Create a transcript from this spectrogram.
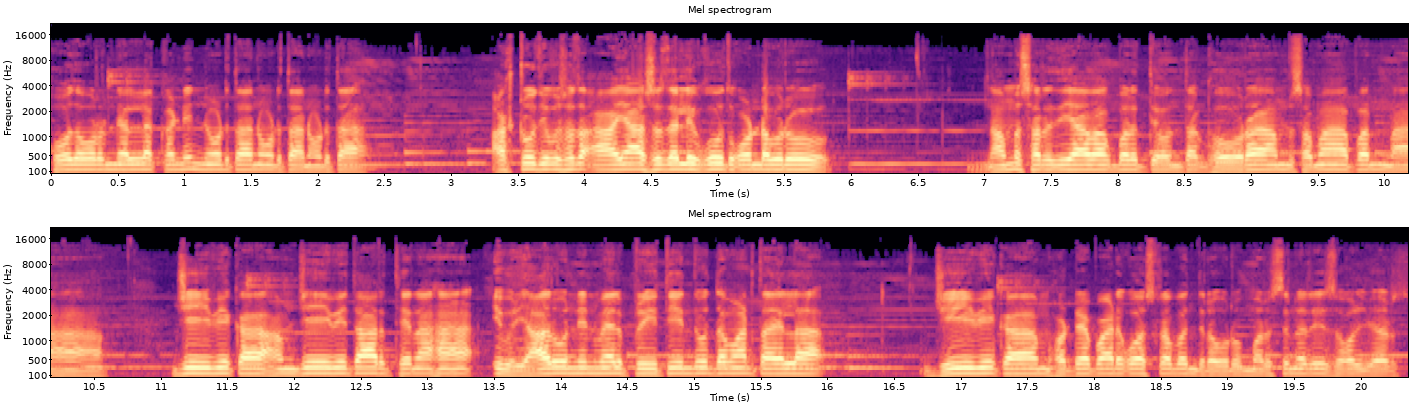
ಹೋದವರನ್ನೆಲ್ಲ ಕಣ್ಣಿಂದ ನೋಡ್ತಾ ನೋಡ್ತಾ ನೋಡ್ತಾ ಅಷ್ಟು ದಿವಸದ ಆಯಾಸದಲ್ಲಿ ಕೂತ್ಕೊಂಡವರು, ನಮ್ಮ ಸರದಿ ಯಾವಾಗ ಬರುತ್ತೆ ಅಂತ ಘೋರಾಂ ಸಮಾಪನ್ನ ಜೀವಿಕಾಂ ಜೀವಿತಾರ್ಥಿನಃ. ಇವರು ಯಾರೂ ನಿನ್ನ ಮೇಲೆ ಪ್ರೀತಿಯಿಂದ ಉದ್ದ ಮಾಡ್ತಾ ಇಲ್ಲ. ಜೀವಿಕಾಂ ಹೊಟ್ಟೆಪಾಡಿಗೋಸ್ಕರ ಬಂದಿರೋರು ಮರ್ಸಿನರಿ ಸೋಲ್ಜರ್ಸ್,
